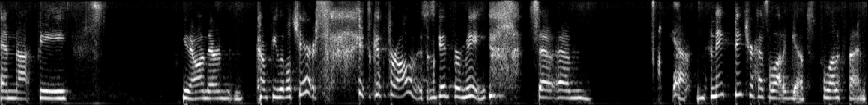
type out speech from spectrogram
and not be you know, on their comfy little chairs. it's good for all of us. It's good for me. So, um, yeah, nature has a lot of gifts. It's a lot of fun.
